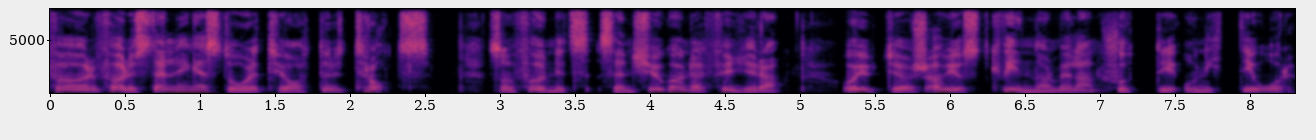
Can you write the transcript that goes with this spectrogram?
För föreställningen står Teater Trots som funnits sedan 2004 och utgörs av just kvinnor mellan 70 och 90 år.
